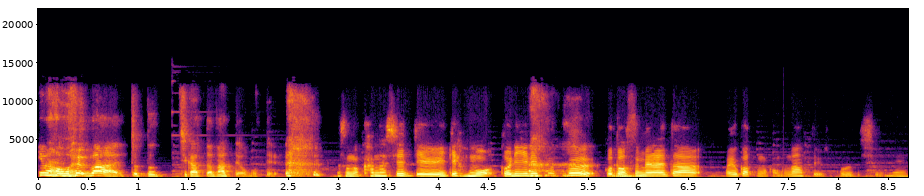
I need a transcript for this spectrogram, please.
今思えばちょっと違ったなって思ってる。その悲しいっていう意見も取り入れつつことを進められたら良かったのかもなっていうところですよね。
